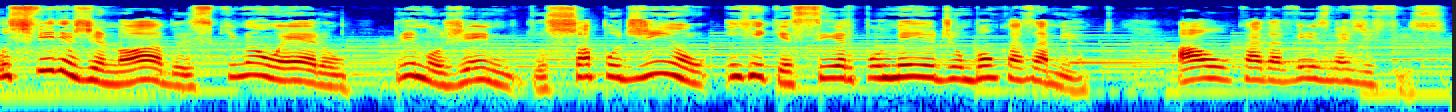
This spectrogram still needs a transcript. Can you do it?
Os filhos de nobres que não eram primogênitos só podiam enriquecer por meio de um bom casamento algo cada vez mais difícil.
